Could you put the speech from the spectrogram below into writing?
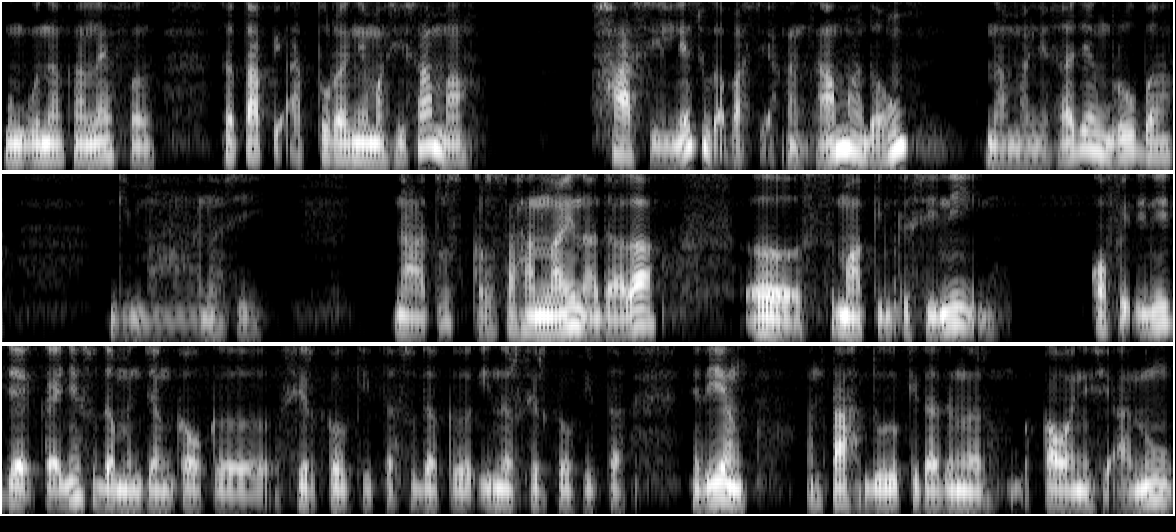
menggunakan level, tetapi aturannya masih sama, hasilnya juga pasti akan sama dong. Namanya saja yang berubah. Gimana sih? Nah, terus keresahan lain adalah uh, semakin ke sini COVID ini kayaknya sudah menjangkau ke circle kita, sudah ke inner circle kita. Jadi yang entah dulu kita dengar kawannya si Anu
